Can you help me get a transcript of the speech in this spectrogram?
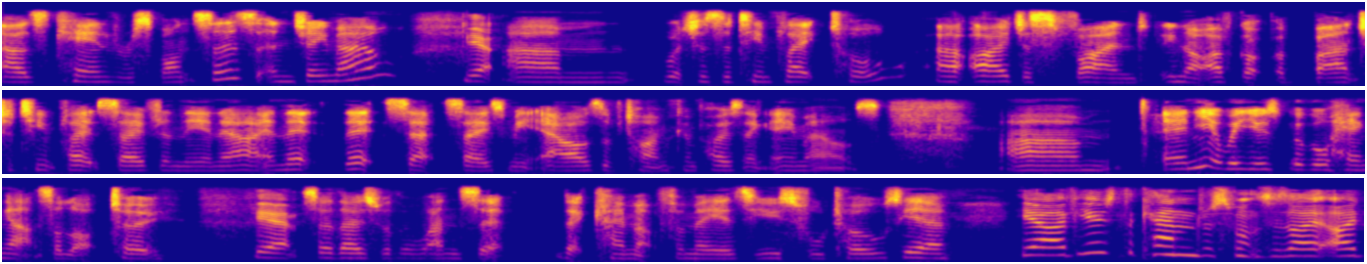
is canned responses in Gmail, Yeah. um, which is a template tool. Uh, I just find, you know, I've got a bunch of templates saved in there now, and that, that sa- saves me hours of time composing emails. Um, and yeah, we use Google Hangouts a lot too. Yeah. So those were the ones that, that came up for me as useful tools. Yeah. Yeah, I've used the canned responses. I, I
